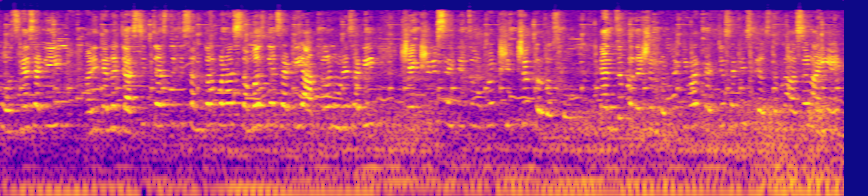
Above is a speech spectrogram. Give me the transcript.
पोहोचण्यासाठी आणि त्यांना जास्तीत जास्त ती संकल्पना समजण्यासाठी आकलन होण्यासाठी शैक्षणिक साहित्याचा उपयोग शिक्षक करत असतो. त्यांचं प्रदर्शन करतो किंवा त्यांच्यासाठीच ते असतं पण असं नाही आहे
